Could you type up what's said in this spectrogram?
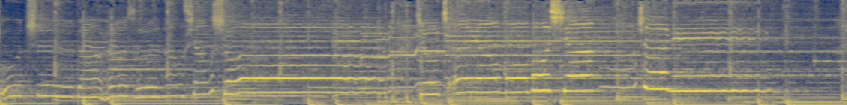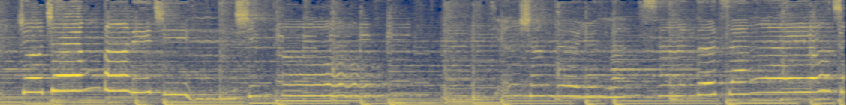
不知道何时能相守，就这样默默想着你。就这样把你记心头。天上的云懒散的在游走，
